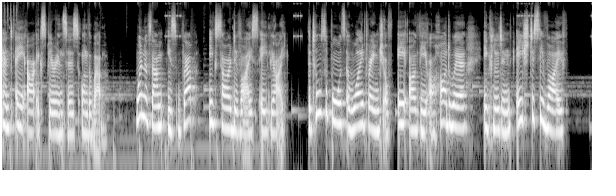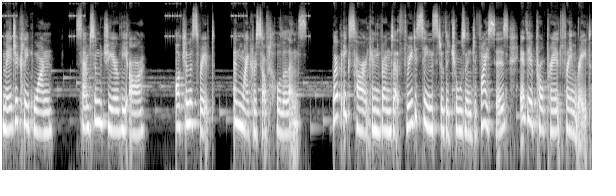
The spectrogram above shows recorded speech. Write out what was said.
and AR experiences on the web. One of them is Web XR Device API. The tool supports a wide range of AR/VR hardware, including HTC Vive, Magic Leap 1, Samsung Gear VR, Oculus Rift, and Microsoft HoloLens. WebXR can render 3D scenes to the chosen devices at the appropriate frame rate.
